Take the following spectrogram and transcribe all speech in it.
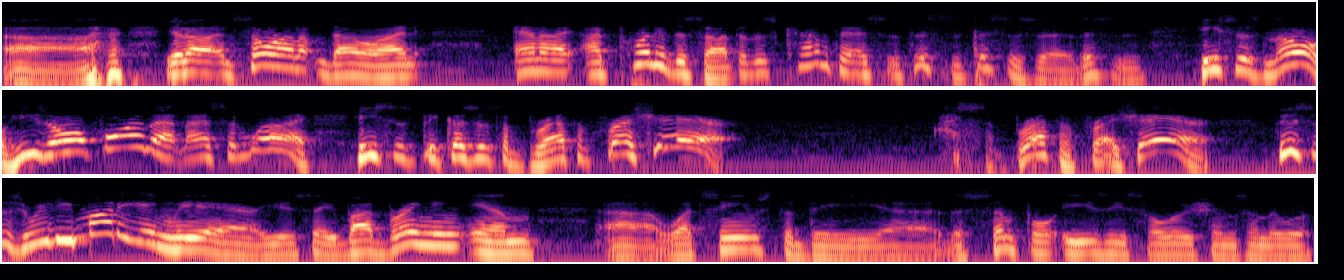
Uh, you know, and so on up and down the line. And I, I pointed this out to this commentator. I says, "This is this is uh, this is." He says, "No, he's all for that." And I said, "Why?" He says, "Because it's a breath of fresh air." I said, "A breath of fresh air." This is really muddying the air, you see, by bringing in uh, what seems to be uh, the simple, easy solutions into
